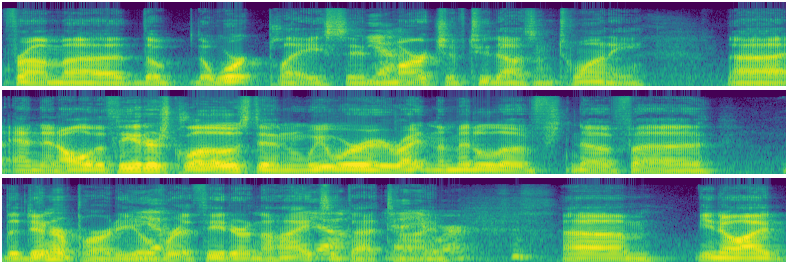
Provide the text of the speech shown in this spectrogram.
from uh, the the workplace in Yeah. March of 2020, uh, and then all the theaters closed, and we were right in the middle of of uh, the dinner party over Yep. at Theater in the Heights yeah, at that yeah, you time um, you know, I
